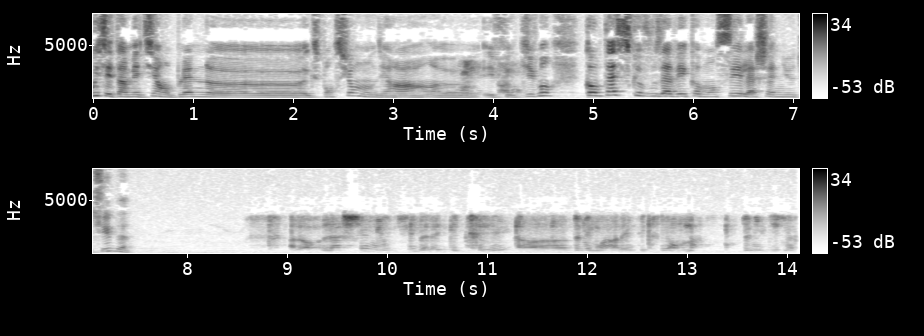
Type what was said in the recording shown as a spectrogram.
oui, c'est un métier en pleine euh, expansion, on dira, hein, euh, effectivement. Quand est-ce que vous avez commencé la chaîne YouTube Alors, la chaîne YouTube, elle a été créée, euh, de mémoire, elle a été créée en mars 2019.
